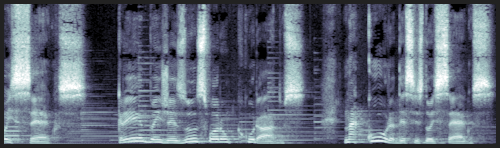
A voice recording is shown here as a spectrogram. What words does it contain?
dois cegos, crendo em Jesus, foram curados. Na cura desses dois cegos,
